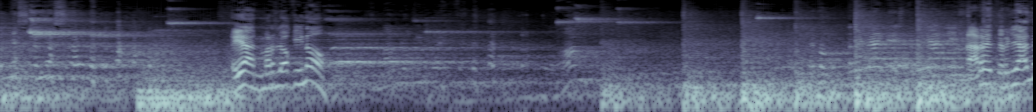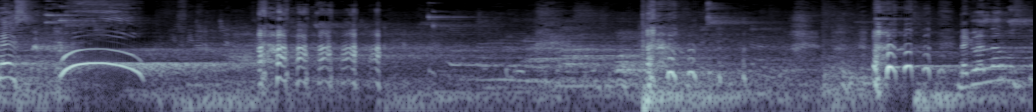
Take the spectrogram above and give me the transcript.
alas-alas na. Ayan, Marlo Aquino. Are, Trillanes! Woo! Naglalaro si.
